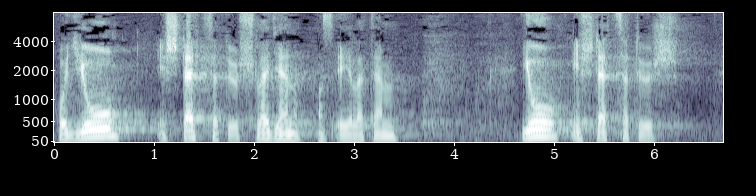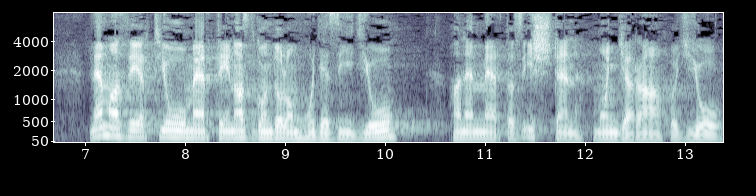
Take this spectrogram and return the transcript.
hogy jó és tetszetős legyen az életem. Jó és tetszetős. Nem azért jó, mert én azt gondolom, hogy ez így jó, hanem mert az Isten mondja rá, hogy jó.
